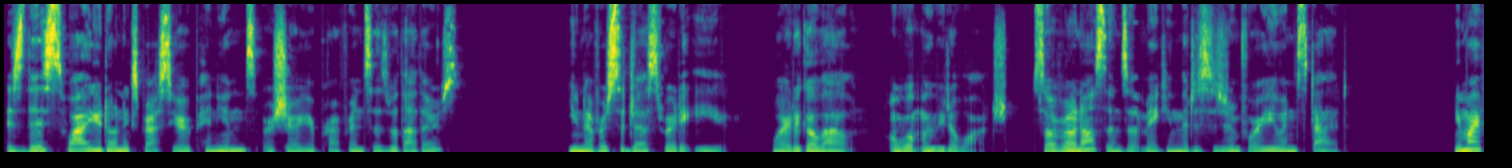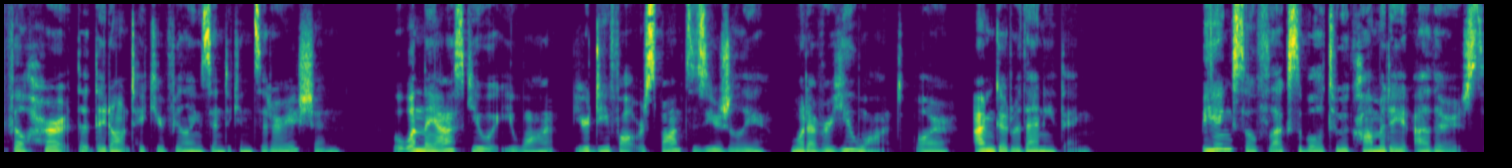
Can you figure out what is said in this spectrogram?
Is this why you don't express your opinions or share your preferences with others? You never suggest where to eat, where to go out, or what movie to watch, so everyone else ends up making the decision for you instead. You might feel hurt that they don't take your feelings into consideration, but when they ask you what you want, your default response is usually, whatever you want, or I'm good with anything. Being so flexible to accommodate others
